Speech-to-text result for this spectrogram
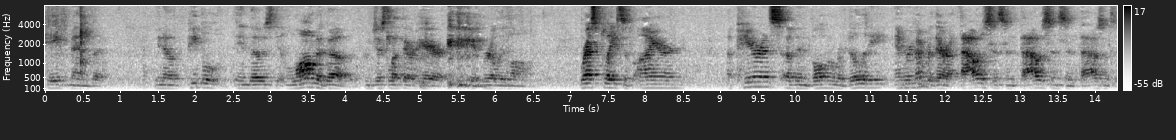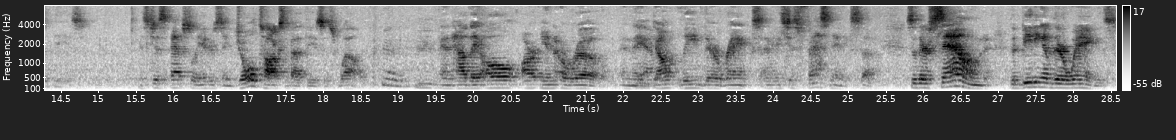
cavemen, but, you know, people in those long ago who just let their hair get really long. Breastplates of iron, appearance of invulnerability, and remember, there are thousands and thousands and thousands of these. It's just absolutely interesting. Joel talks about these as well, Hmm. and how they all are in a row, and they Yeah. don't leave their ranks. I mean, it's just fascinating stuff. So their sound, the beating of their wings,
